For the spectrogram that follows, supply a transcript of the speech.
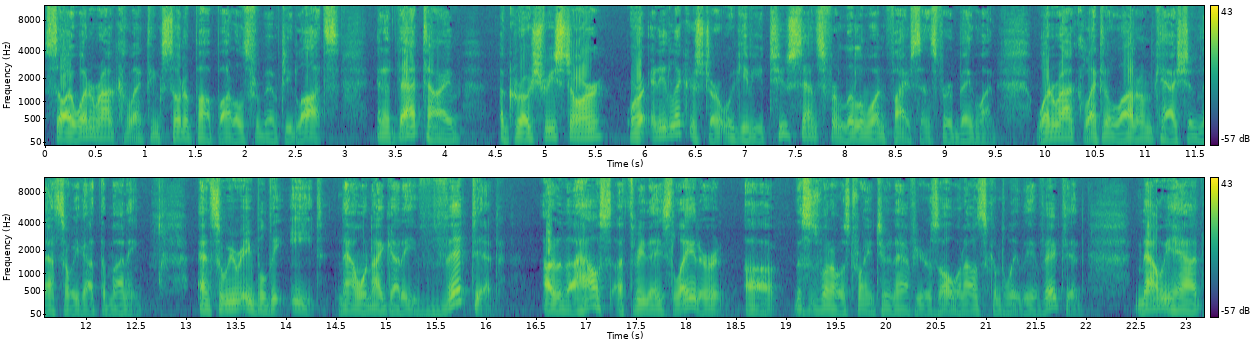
So I went around collecting soda pop bottles from empty lots. And at that time, a grocery store or any liquor store would give you two cents for a little one, five cents for a big one. Went around, collected a lot of them, cashed in, and that's how we got the money. And so we were able to eat. Now, when I got evicted, out of the house uh, three days later. Uh, this is when I was 22 and a half years old, when I was completely evicted. Now we had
